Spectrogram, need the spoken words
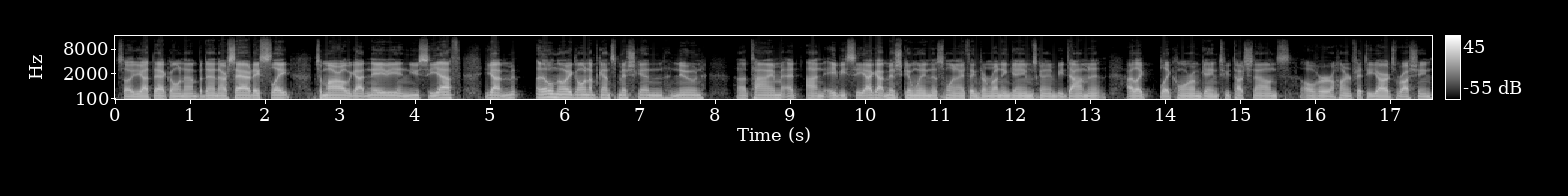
So you got that going on. But then our Saturday slate tomorrow, we got Navy and UCF. You got Illinois going up against Michigan noon uh, time at on ABC. I got Michigan winning this one. I think the running game is going to be dominant. I like Blake Corum getting two touchdowns, over 150 yards rushing.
